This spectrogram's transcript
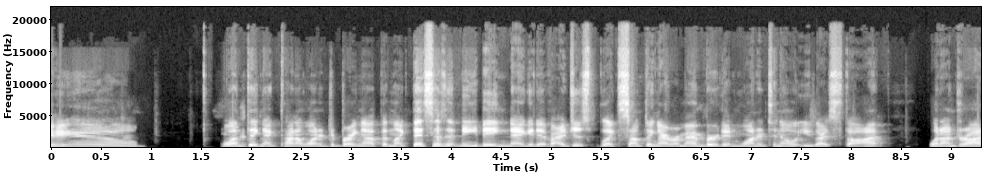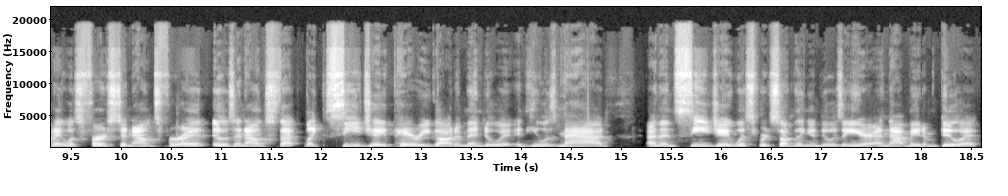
Damn. One thing I kind of wanted to bring up, and like this isn't me being negative, I just like something I remembered and wanted to know what you guys thought. When Andrade was first announced for it, it was announced that like CJ Perry got him into it and he was mad. And then CJ whispered something into his ear and that made him do it.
